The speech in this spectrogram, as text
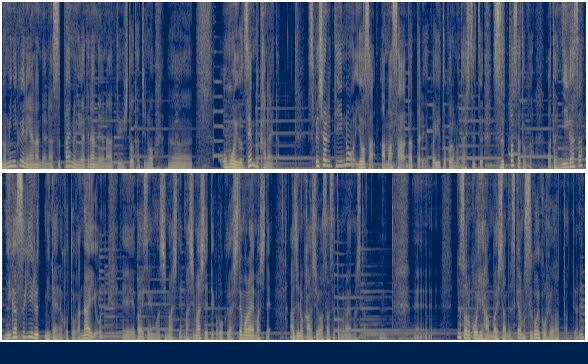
飲みにくいの嫌なんだよな。酸っぱいの苦手なんだよなっていう人たちの、うん、思いを全部叶えた。スペシャリティの良さ、甘さだったりとかいうところも出しつつ、酸っぱさとか、あとは苦さ、苦すぎるみたいなことがないように、えー、焙煎をしまして、まあ、しましてっていうか僕がしてもらいまして、味の監修はさせてもらいました。うんえー、でそのコーヒー販売したんですけども、すごい好評だったっていうね、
